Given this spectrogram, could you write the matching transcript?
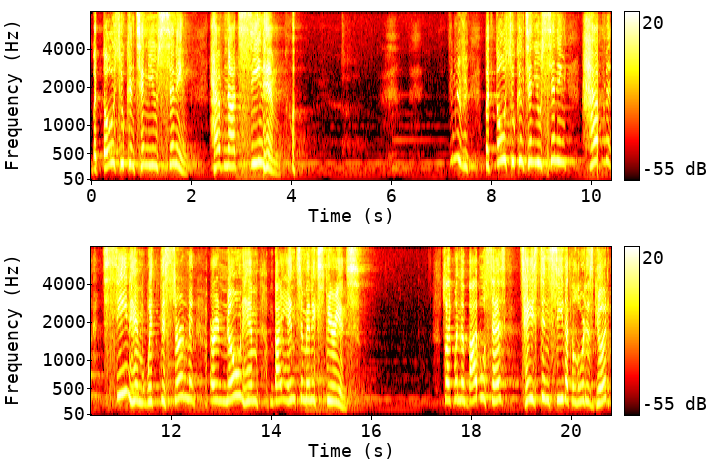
But those who continue sinning have not seen Him. but those who continue sinning have seen him with discernment or known him by intimate experience. So, like when the Bible says, taste and see that the Lord is good,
